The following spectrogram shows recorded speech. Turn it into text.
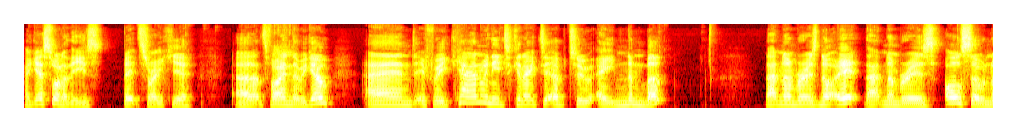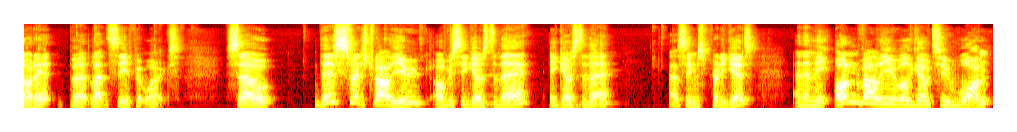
I guess one of these bits right here. Uh, that's fine, there we go. And if we can, we need to connect it up to a number. That number is not it. That number is also not it. But let's see if it works. So this switched value obviously goes to there. It goes to there. That seems pretty good. And then the on value will go to 1.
